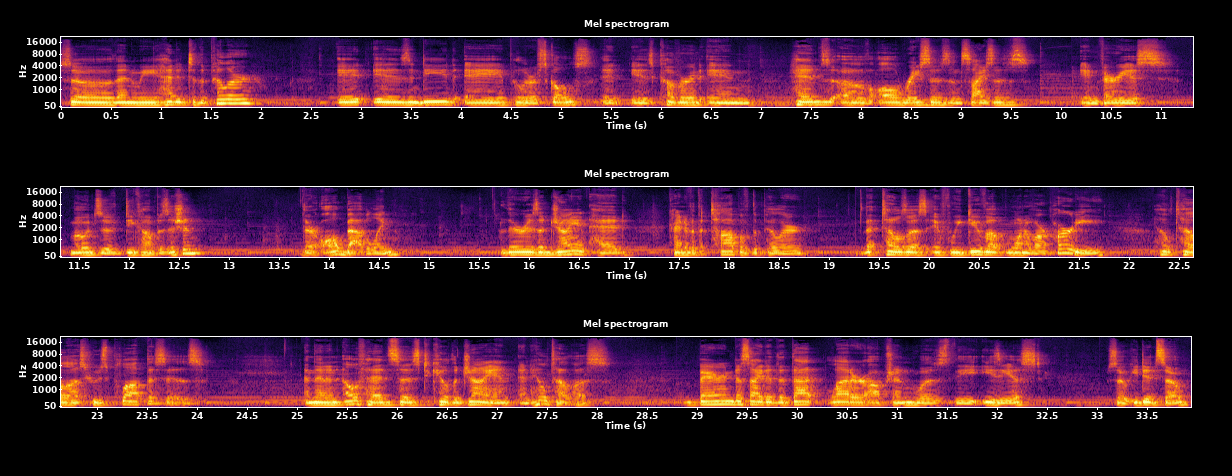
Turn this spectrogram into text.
So then we headed to the pillar. It is indeed a pillar of skulls. It is covered in heads of all races and sizes in various modes of decomposition. They're all babbling. There is a giant head kind of at the top of the pillar that tells us if we give up one of our party, he'll tell us whose plot this is. And then an elf head says to kill the giant, and he'll tell us. Baron decided that that latter option was the easiest, so he did so.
